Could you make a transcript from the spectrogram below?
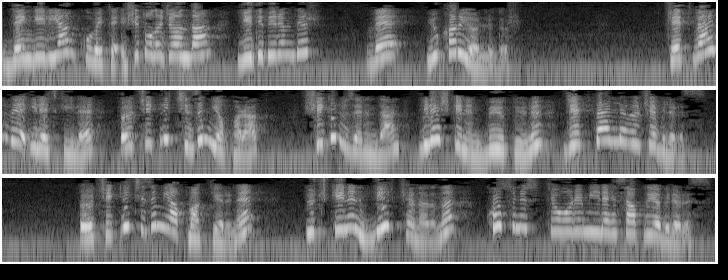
dengeleyen kuvvete eşit olacağından 7 birimdir ve yukarı yönlüdür. Cetvel ve iletkiyle ölçekli çizim yaparak şekil üzerinden bileşkenin büyüklüğünü cetvelle ölçebiliriz. Ölçekli çizim yapmak yerine üçgenin bir kenarını kosinüs teoremiyle hesaplayabiliriz.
